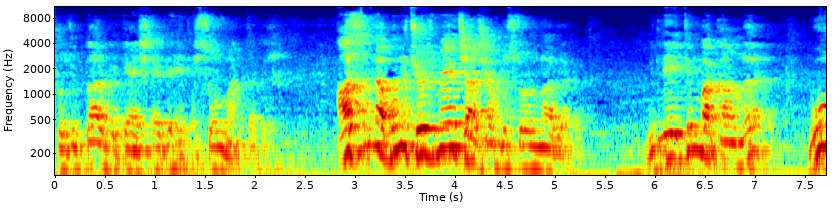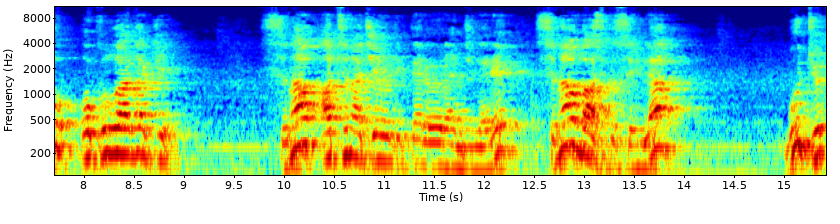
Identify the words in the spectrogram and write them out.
çocuklar ve gençlerde etkisi olmaktadır. Aslında bunu çözmeye çalışan bu sorunları Milli Eğitim Bakanlığı bu okullardaki sınav atına çevirdikleri öğrencileri sınav baskısıyla bu tür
